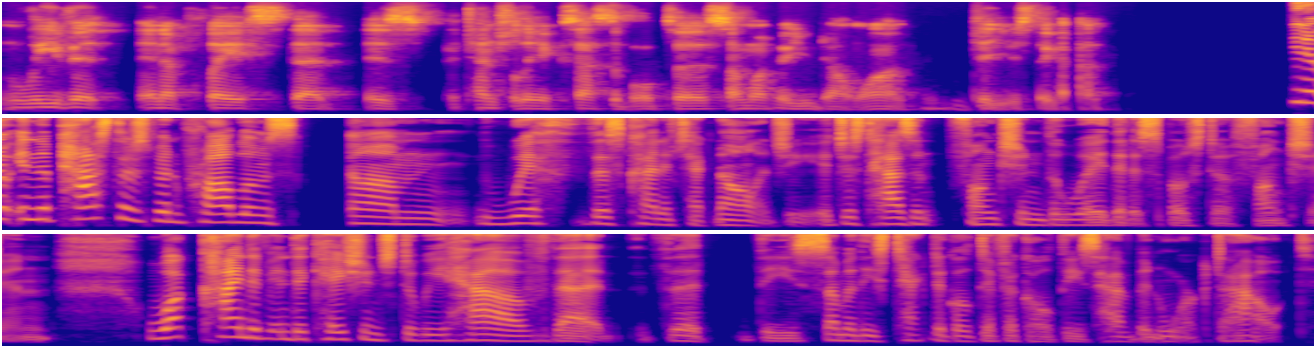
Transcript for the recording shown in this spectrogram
leave it in a place that is potentially accessible to someone who you don't want to use the gun. You know, in the past, there's been problems um, with this kind of technology. It just hasn't functioned the way that it's supposed to function. What kind of indications do we have that that these some of these technical difficulties have been worked out?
